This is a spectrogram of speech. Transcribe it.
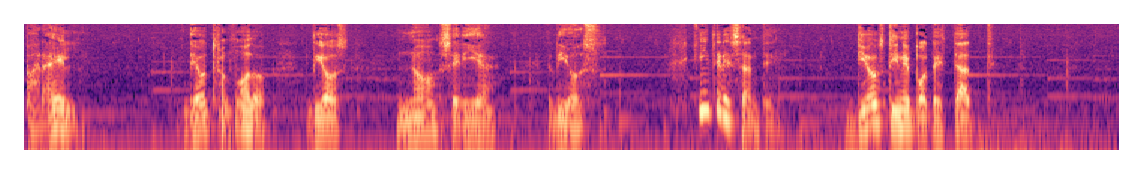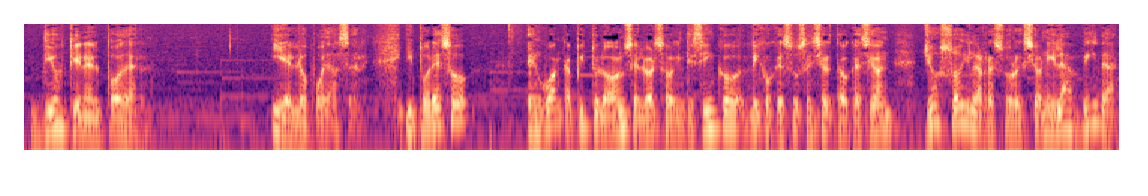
para Él. De otro modo, Dios no sería Dios. Qué interesante. Dios tiene potestad. Dios tiene el poder. Y Él lo puede hacer. Y por eso en Juan capítulo 11, el verso 25, dijo Jesús en cierta ocasión, Yo soy la resurrección y la vida,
